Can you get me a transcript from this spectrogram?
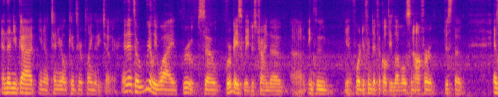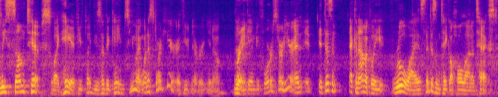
And then you've got, you know, 10 year old kids who are playing with each other. And it's a really wide group. So we're basically just trying to uh, include, you know, four different difficulty levels and offer just the, at least some tips like, hey, if you've played these other games, you might want to start here. If you've never, you know, done right. a game before, start here. And it, it doesn't, economically, rule wise, that doesn't take a whole lot of text.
